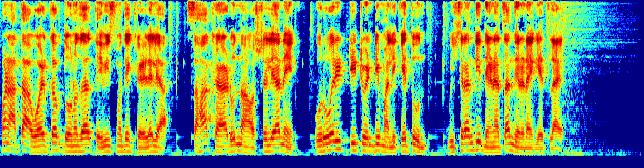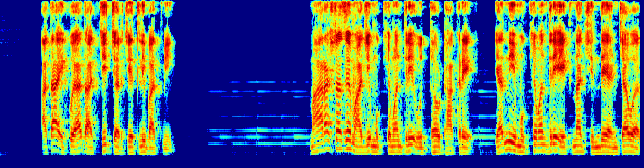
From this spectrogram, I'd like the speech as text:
पण आता वर्ल्ड कप दोन हजार तेवीसमध्ये खेळलेल्या सहा खेळाडूंना ऑस्ट्रेलियाने उर्वरित टी ट्वेंटी मालिकेतून विश्रांती देण्याचा निर्णय घेतलाय. आता ऐकूयात आजची चर्चेतली बातमी. महाराष्ट्राचे माजी मुख्यमंत्री उद्धव ठाकरे यांनी मुख्यमंत्री एकनाथ शिंदे यांच्यावर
